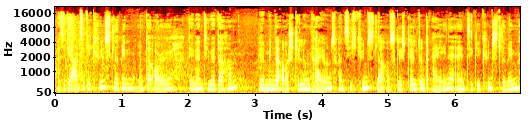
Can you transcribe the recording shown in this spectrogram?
Also die einzige Künstlerin unter all denen, die wir da haben. Wir haben in der Ausstellung 23 Künstler ausgestellt und eine einzige Künstlerin,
